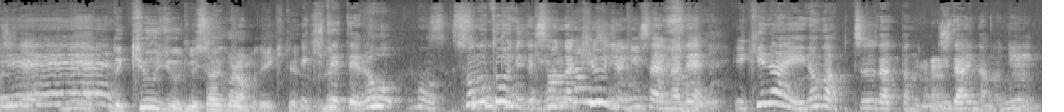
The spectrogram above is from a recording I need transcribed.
時でね。で92歳ぐらいまで生きてるん生きてですねて老もうその当時でそんな現代人92歳まで生きないのが普通だったの時代なのに、うん。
